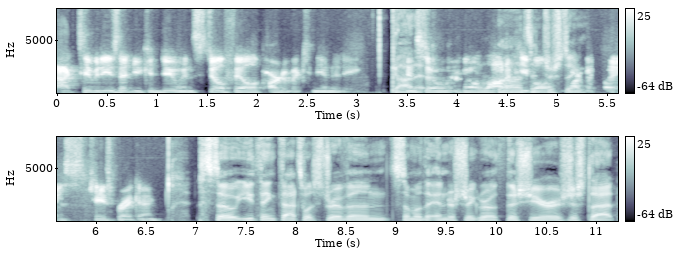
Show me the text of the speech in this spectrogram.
activities that you could do and still feel a part of a community. Got and it. so know, a lot of people marketplace case breaking. So you think that's what's driven some of the industry growth this year is just that,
